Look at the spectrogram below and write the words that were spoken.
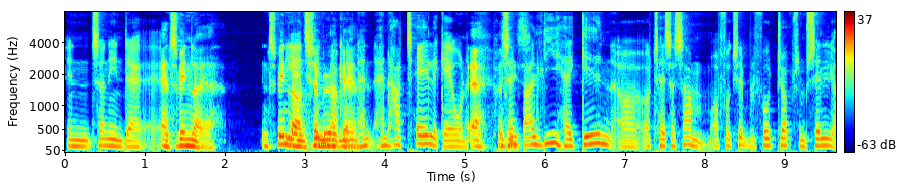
En, sådan en, der... Er en svindler, ja. En svindler ja, en svindler, men han, han har talegaverne. Ja, Hvis han præcis. bare lige havde givet og, og tage sig sammen, og for eksempel få et job som sælger,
